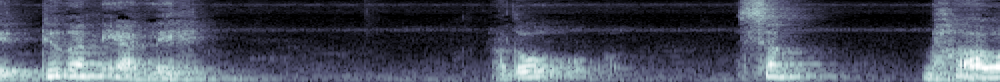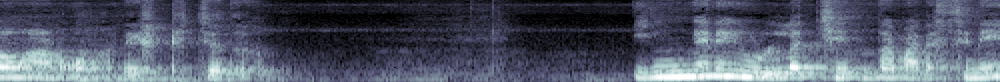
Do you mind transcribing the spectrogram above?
തെറ്റ് തന്നെയല്ലേ? അതോ സദ്ഭാവമാണോ അനുഷ്ഠിച്ചത്? ഇങ്ങനെയുള്ള ചിന്ത മനസ്സിനെ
